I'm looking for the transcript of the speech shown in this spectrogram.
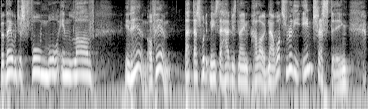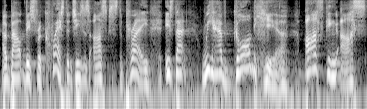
that they would just fall more in love in him, of him. That, that's what it means to have his name hallowed. Now, what's really interesting about this request that Jesus asks us to pray is that we have God here asking us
